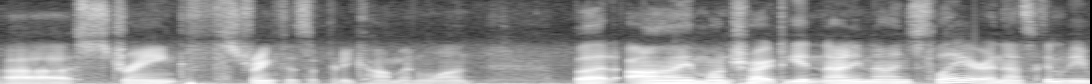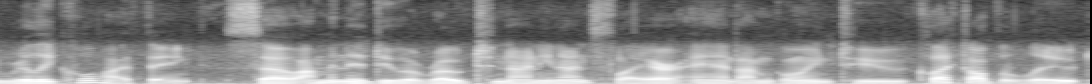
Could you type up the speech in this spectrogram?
uh, strength. Strength is a pretty common one. But I'm on track to get 99 Slayer, and that's going to be really cool, I think. So I'm going to do a Road to 99 Slayer, and I'm going to collect all the loot,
